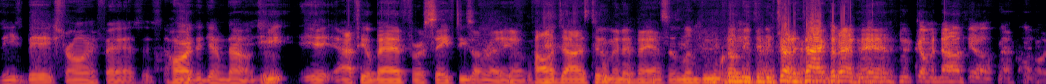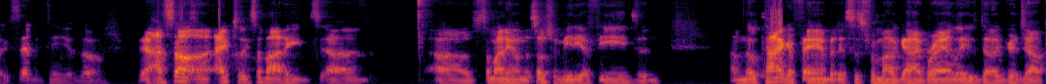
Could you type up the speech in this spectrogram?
He's big, strong, and fast. It's hard to get him down. He, he- I feel bad for safeties already. I apologize to him in advance. I don't need to be trying to tackle that man coming downhill. Oh, he's 17 years old. Yeah, I saw uh, actually somebody, uh, uh, somebody on the social media feeds, and I'm no Tiger fan, but this is from my guy Bradley, who's done a good job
